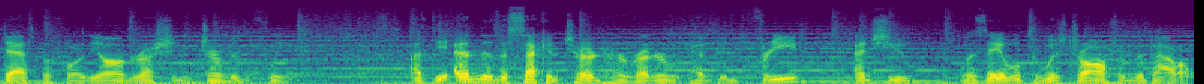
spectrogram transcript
death before the onrushing German fleet. At the end of the second turn, her rudder had been freed, and she was able to withdraw from the battle.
